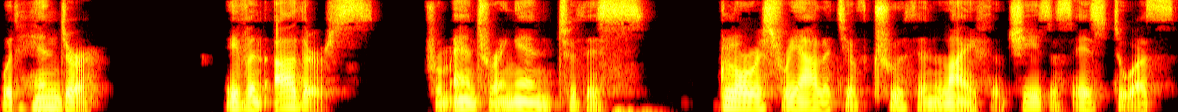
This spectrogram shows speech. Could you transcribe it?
would hinder even others from entering into this glorious reality of truth and life that Jesus is to us.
